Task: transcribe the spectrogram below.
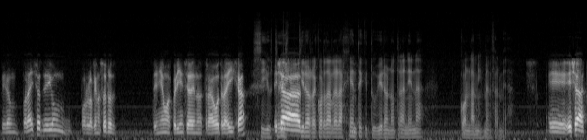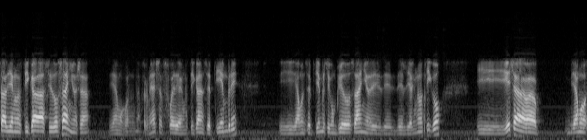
pero por ahí yo te digo, un- por lo que nosotros teníamos experiencia de nuestra otra hija, Sí, ustedes Ella- quiero recordarle a la gente que tuvieron otra nena con la misma enfermedad. Eh, ella está diagnosticada hace dos años ya, digamos, con la enfermedad, ella fue diagnosticada en septiembre, y digamos, en septiembre se cumplió dos años de- de- del diagnóstico, y ella, digamos,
